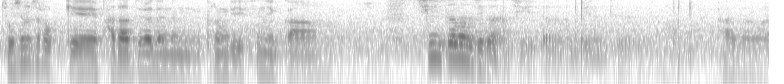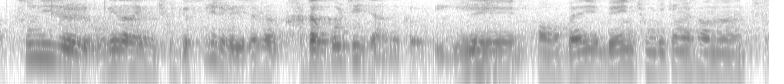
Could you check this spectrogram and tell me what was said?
조심스럽게 받아들여야 되는 그런 게 있으니까 친근하지가 않지 일단 우리한테는 맞아 맞아 순위를 우리나라에 있는 종교 순위를 매기자면 가장 꼴찌지 않을까요? 이 인식이. 어, main, main 종교 중에서는 그쵸.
